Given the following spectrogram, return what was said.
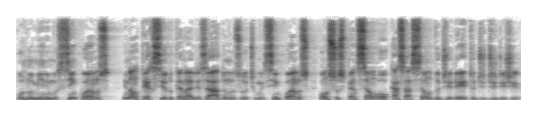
por no mínimo cinco anos e não ter sido penalizado nos últimos cinco anos com suspensão ou cassação do direito de dirigir.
